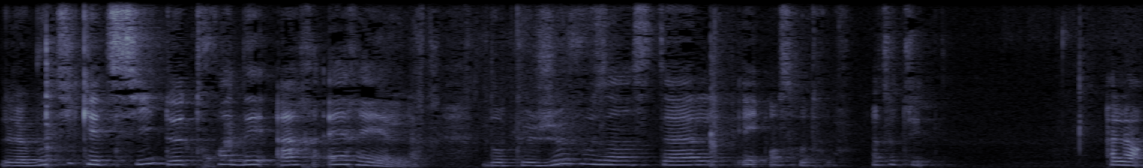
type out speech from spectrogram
la boutique Etsy de 3D Art Réel. Donc je vous installe et on se retrouve. A tout de suite. Alors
